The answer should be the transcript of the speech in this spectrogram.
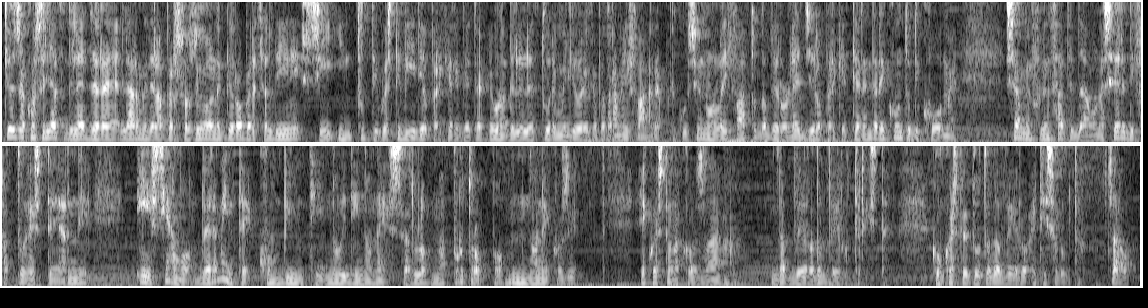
ti ho già consigliato di leggere Le armi della persuasione di Robert Cialdini, sì, in tutti questi video, perché ripeto, è una delle letture migliori che potrai mai fare, per cui se non l'hai fatto davvero leggilo perché ti renderai conto di come siamo influenzati da una serie di fattori esterni e siamo veramente convinti noi di non esserlo, ma purtroppo non è così. E questa è una cosa davvero davvero triste. Con questo è tutto davvero e ti saluto. Ciao!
